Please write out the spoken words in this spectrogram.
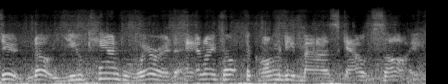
Dude, no, you can't wear it, and I dropped the comedy mask outside.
